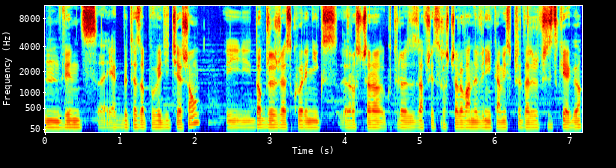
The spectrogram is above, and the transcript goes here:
Mm, więc e, jakby te zapowiedzi cieszą i dobrze, że Square Enix, który zawsze jest rozczarowany wynikami sprzedaży wszystkiego,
